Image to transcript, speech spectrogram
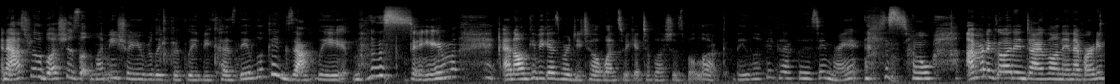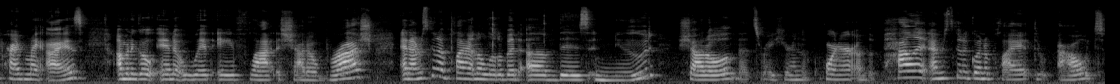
And as for the blushes, let me show you really quickly because they look exactly the same and I'll give you guys more detail once we get to blushes, but look, they look exactly the same, right? so I'm gonna go ahead and dive on in. I've already primed my eyes. I'm gonna go in with a flat shadow brush, and I'm just gonna apply on a little bit of this nude shadow that's right here in the corner of the palette. I'm just gonna go and apply it throughout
